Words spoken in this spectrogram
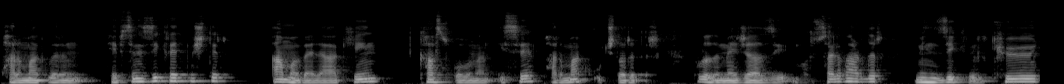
parmakların hepsini zikretmiştir. Ama ve lakin kast olunan ise parmak uçlarıdır. Burada da mecazi mursel vardır. Min zikril kül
